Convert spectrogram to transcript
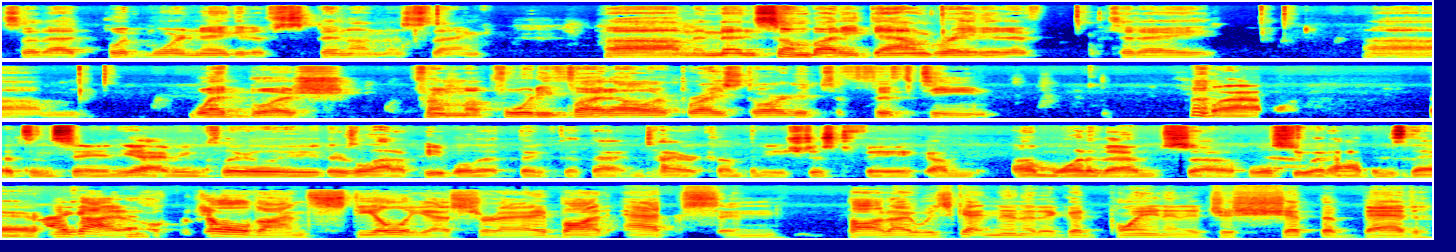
So that put more negative spin on this thing. Um, and then somebody downgraded it today, um, Wedbush, from a $45 price target to 15 Wow. That's insane. Yeah, I mean, clearly, there's a lot of people that think that that entire company is just fake. I'm I'm one of them, so we'll see what happens there. I got killed on steel yesterday. I bought X and thought I was getting in at a good point, and it just shit the bed.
